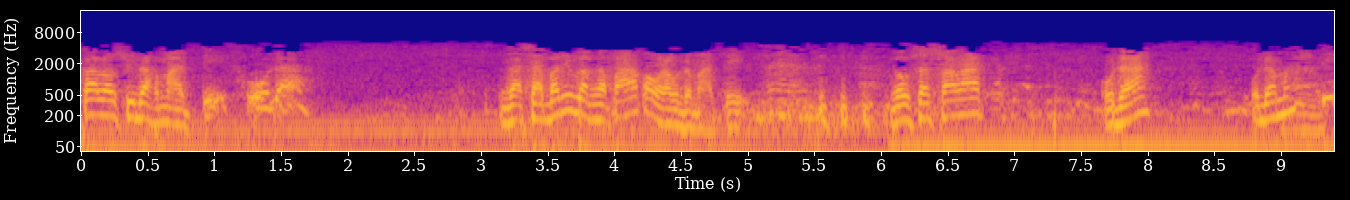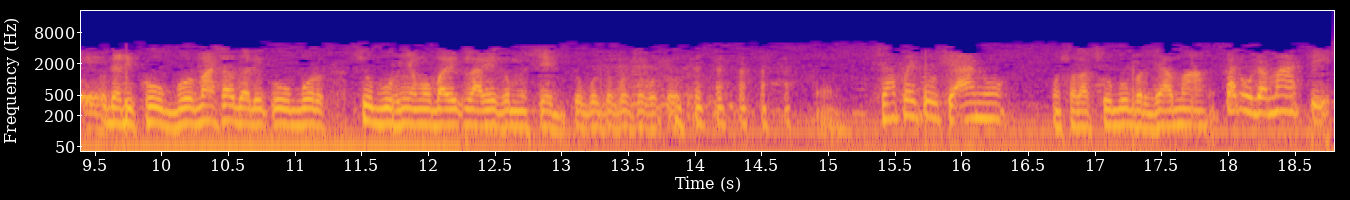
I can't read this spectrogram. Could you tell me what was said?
Kalau sudah mati, udah. Nggak sabar juga nggak apa-apa orang udah mati. Nggak usah salat udah? Udah mati. Udah dikubur. Masa udah dikubur? Subuhnya mau balik lagi ke masjid. Tuku tuku tuku tuku siapa itu? Si Anu. Mau sholat subuh berjamaah. Kan udah mati.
